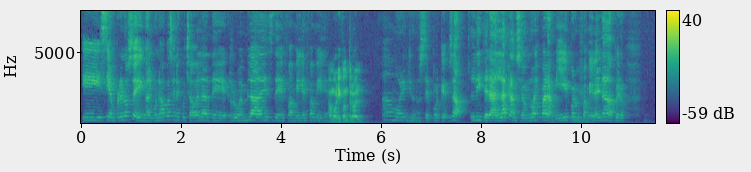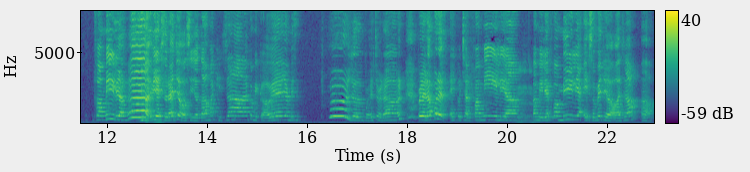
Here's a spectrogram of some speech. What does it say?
Y siempre, no sé, en algunas ocasiones escuchaba la de Rubén Blades de Familia es Familia. Amor y control. Amor, yo no sé por qué, o sea, literal la canción no es para mí, por mi Mm. familia y nada, pero familia, ¡ah! y eso era yo, si yo estaba maquillada con mi cabello, me dice, ¡ah! yo después de llorar, pero era por escuchar familia, Mm. familia es familia, eso me llevaba ya a,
